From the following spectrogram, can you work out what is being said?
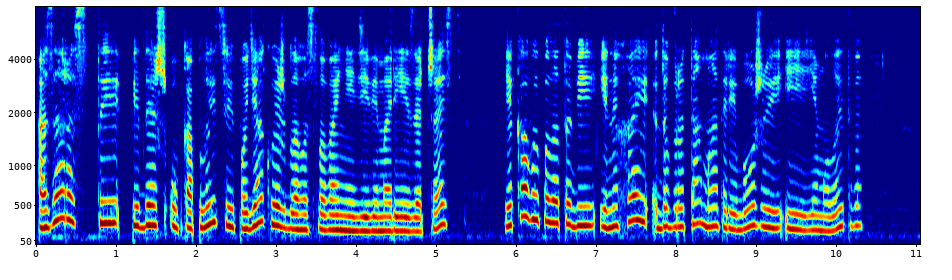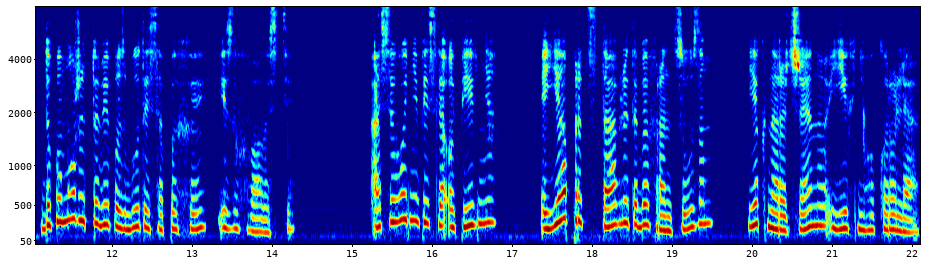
А зараз ти підеш у каплицю і подякуєш благословенній Діві Марії за честь, яка випала тобі, і нехай доброта Матері Божої і її молитви допоможуть тобі позбутися пихи і зухвалості. А сьогодні, після опівдня, я представлю тебе французам як наречену їхнього короля,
